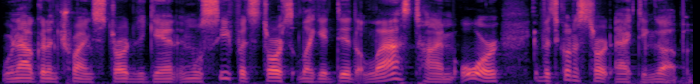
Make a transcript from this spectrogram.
We're now going to try and start it again, and we'll see if it starts like it did last time, or if it's going to start acting up.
